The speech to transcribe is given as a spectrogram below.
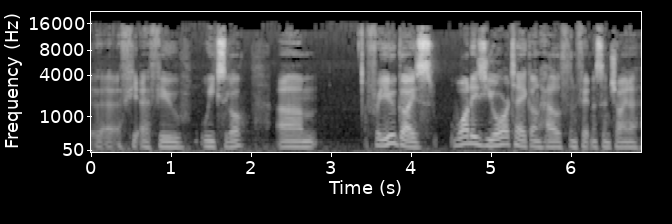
a, few, a few weeks ago. Um, for you guys, what is your take on health and fitness in China?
